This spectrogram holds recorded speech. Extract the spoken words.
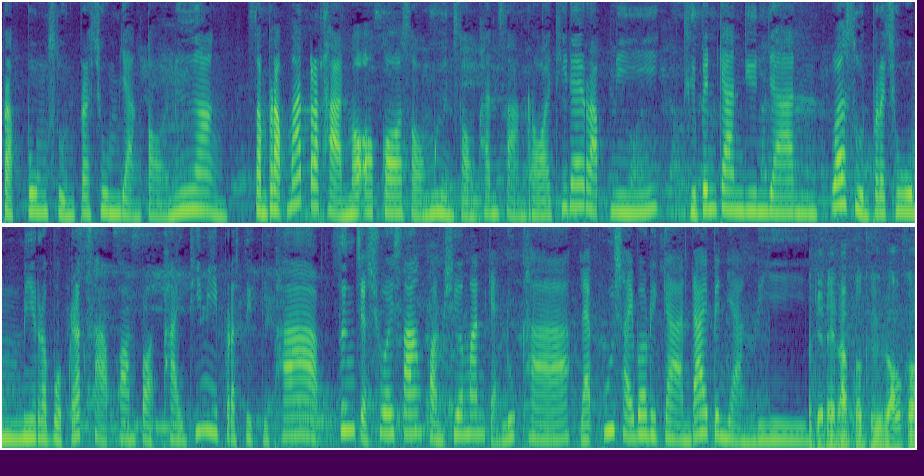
ปรับปรุงศูนย์ประชุมอย่างต่อเนื่องสำหรับมาตรฐานมอก 22,300 ที่ได้รับนี้ ถือเป็นการยืนยันว่าศูนย์ประชุมมีระบบรักษาความปลอดภัยที่มีประสิทธิภาพ ซึ่งจะช่วยสร้างความเชื่อมั่นแก่ลูกค้า และผู้ใช้บริการได้เป็นอย่างดี จะได้รับก็คือเราก็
